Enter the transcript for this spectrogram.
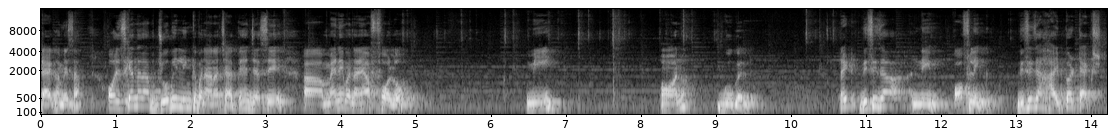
टैग हमेशा। और इसके अंदर आप जो भी लिंक बनाना चाहते हैं जैसे आ, मैंने बनाया follow me on Google right this is a name of link this is a hyper text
